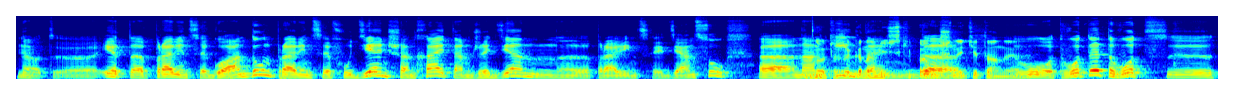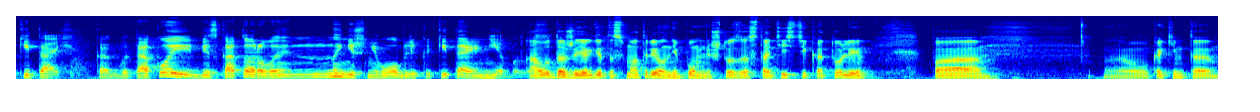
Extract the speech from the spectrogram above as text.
Ну вот, э, это провинция Гуандун, провинция Фудянь, Шанхай, там Джэдзян, э, провинция Диансу, Нанкин. Ну, это же экономические да, промышленные титаны. Вот, вот это вот э, Китай как бы такой, без которого нынешнего облика Китая не было. А вот даже я где-то смотрел, не помню, что за статистика, то ли по э, каким-то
